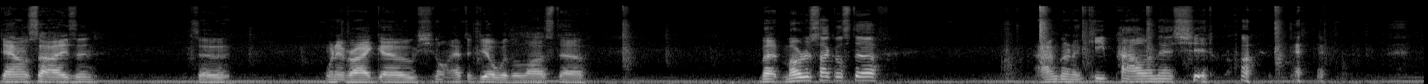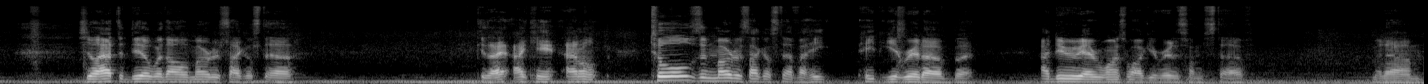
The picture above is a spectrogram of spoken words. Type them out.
downsizing. So whenever I go, she don't have to deal with a lot of stuff. But motorcycle stuff, I'm going to keep piling that shit on. She'll have to deal with all the motorcycle stuff. Because I, I can't, I don't, tools and motorcycle stuff I hate hate to get rid of, but I do every once in a while get rid of some stuff. But um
